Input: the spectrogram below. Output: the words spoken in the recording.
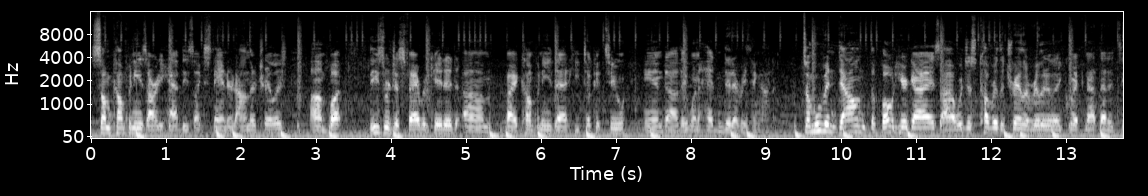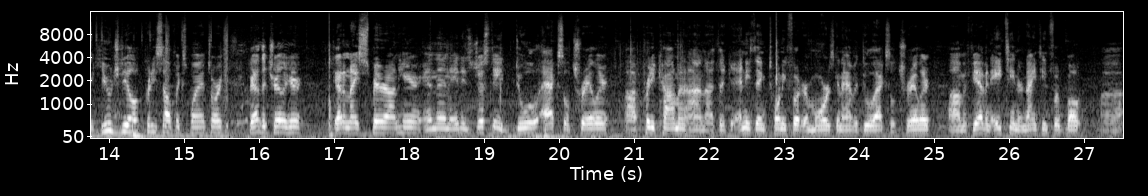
some companies already have these like standard on their trailers. Um, but these were just fabricated um, by a company that he took it to and uh, they went ahead and did everything on it so moving down the boat here, guys, uh, we'll just cover the trailer really, really quick. Not that it's a huge deal, pretty self-explanatory. We have the trailer here, got a nice spare on here, and then it is just a dual axle trailer. Uh, pretty common on, I think, anything 20 foot or more is gonna have a dual axle trailer. Um, if you have an 18 or 19 foot boat, uh,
